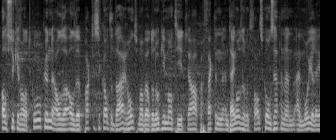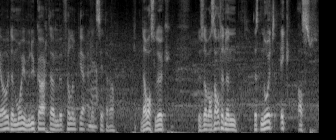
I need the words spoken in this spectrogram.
al stukje van het koken, al de, al de praktische kanten daar rond. Maar we hadden ook iemand die het ja, perfect in, in het Engels of in het Frans kon zetten. En, en mooie layout, een mooie menukaart, een filmpje en ja. et cetera. Dat was leuk. Dus dat was altijd een... Dat is nooit ik als,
